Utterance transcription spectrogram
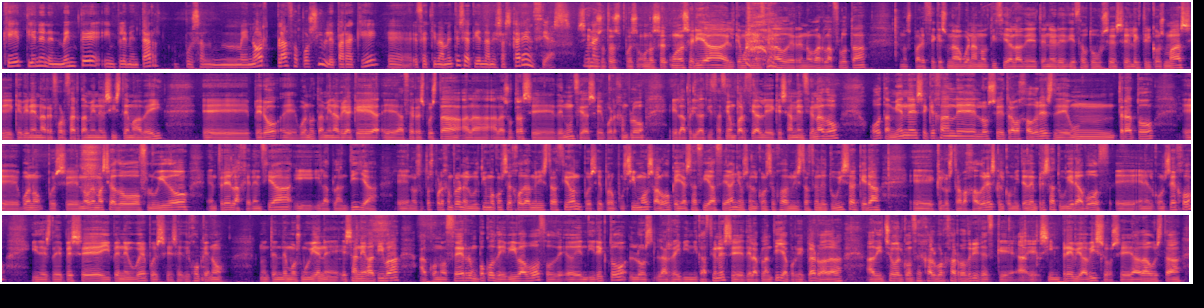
qué tienen en mente implementar pues al menor plazo posible para que eh, efectivamente se atiendan esas carencias. Sí, nosotros pues uno, uno, sería el que hemos mencionado de renovar la flota. Nos parece que es una buena noticia la de tener 10 autobuses eléctricos más eh, que vienen a reforzar también el sistema BEI, pero bueno, también habría que hacer respuesta a, a las otras denuncias, por ejemplo, la privatización parcial que se ha mencionado, o también se quejan los trabajadores de un trato bueno, pues no demasiado fluido entre la gerencia y, la plantilla. nosotros, por ejemplo, en el último Consejo de Administración, pues propusimos algo que ya se hacía hace años en el Consejo de Administración de Tuvisa, que era que los trabajadores, que el comité de empresa tuviera voz en el Consejo y desde PSE y PNV pues se dijo que no. No entendemos muy bien esa negativa a conocer un poco de viva voz o en directo las reivindicaciones de la plantilla, porque claro, ha, ha dicho el concejal Borja Rodríguez que sin previo aviso se ha dado esta,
